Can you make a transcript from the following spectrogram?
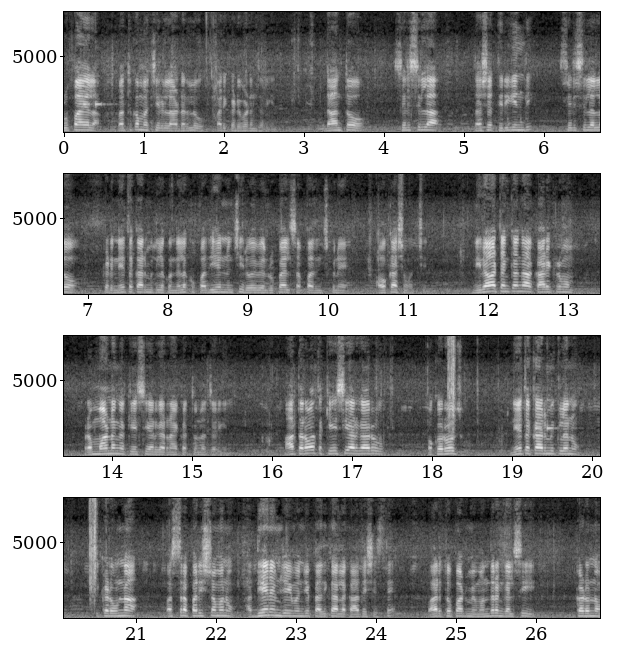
రూపాయల బతుకమ్మ చీరల ఆర్డర్లు వారికి ఇక్కడ ఇవ్వడం జరిగింది. దాంతో సిరిసిల్ల దశ తిరిగింది. సిరిసిల్లలో ఇక్కడ నేత కార్మికులకు నెలకు పదిహేను నుంచి ఇరవై వేల రూపాయలు సంపాదించుకునే అవకాశం వచ్చింది. నిరాటంకంగా ఆ కార్యక్రమం బ్రహ్మాండంగా కేసీఆర్ గారి నాయకత్వంలో జరిగింది. ఆ తర్వాత కేసీఆర్ గారు ఒకరోజు నేత కార్మికులను ఇక్కడ ఉన్న వస్త్ర పరిశ్రమను అధ్యయనం చేయమని చెప్పి అధికారులకు ఆదేశిస్తే వారితో పాటు మేమందరం కలిసి ఇక్కడ ఉన్న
